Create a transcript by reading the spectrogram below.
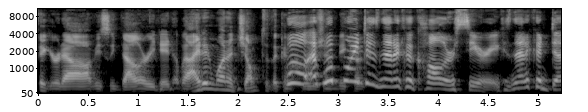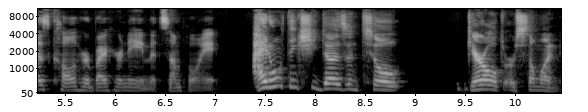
figure it out. Obviously Valerie did, but I didn't want to jump to the conclusion. Well, at what point does Nenneke call her Ciri? Because Nenneke does call her by her name at some point. I don't think she does until Geralt or someone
